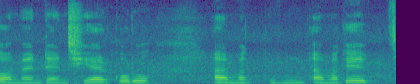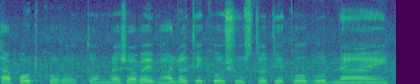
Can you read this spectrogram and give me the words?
কমেন্ট, অ্যান্ড শেয়ার করো। আমাকে সাপোর্ট করো। তোমরা সবাই ভালো থেকো, সুস্থ থেকো। Good night.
